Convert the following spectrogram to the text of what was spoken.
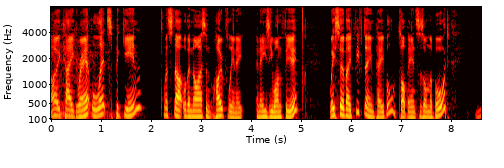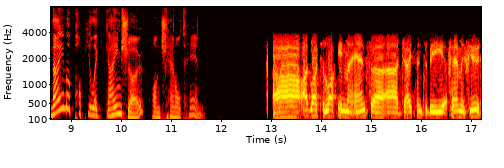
Okay, Grant, let's begin. Let's start with a nice and hopefully an, e- an easy one for you. We surveyed 15 people, top answers on the board. Name a popular game show on Channel 10. Uh, I'd like to lock in my answer, uh, Jason, to be Family Feud.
